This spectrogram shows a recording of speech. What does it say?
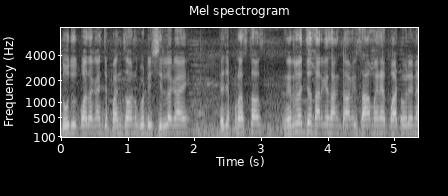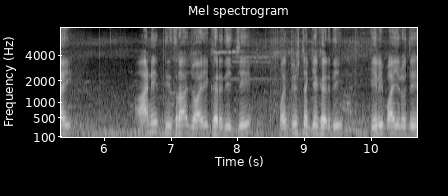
दूध उत्पादकांचे पंचावन्न कोटी शिल्लक आहे. त्याचे प्रस्ताव निर्लज्जसारखे सांगता आम्ही सहा महिन्यात पाठवले नाही. आणि तिसरा ज्वारी खरेदीची पंचवीस टक्के खरेदी केली पाहिजे होती.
